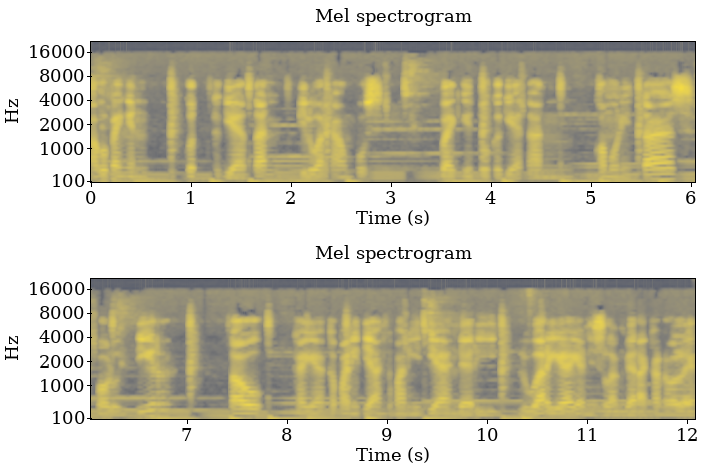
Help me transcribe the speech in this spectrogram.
Aku pengen ikut kegiatan di luar kampus baik itu kegiatan komunitas volunteer atau kayak kepanitiaan-kepanitiaan dari luar ya yang diselenggarakan oleh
